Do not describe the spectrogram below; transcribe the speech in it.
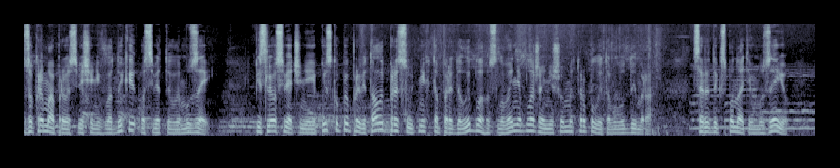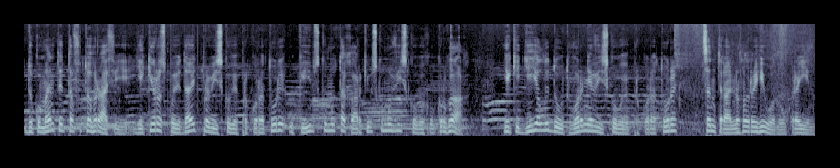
Зокрема, при освяченні владики освятили музей. Після освячення єпископи привітали присутніх та передали благословення блаженнішого митрополита Володимира. Серед експонатів музею документи та фотографії, які розповідають про військові прокуратури у Київському та Харківському військових округах, які діяли до утворення військової прокуратури Центрального регіону України.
